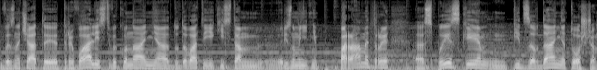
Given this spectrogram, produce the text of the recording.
визначати тривалість виконання, додавати якісь там різноманітні параметри, списки під завдання тощо.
